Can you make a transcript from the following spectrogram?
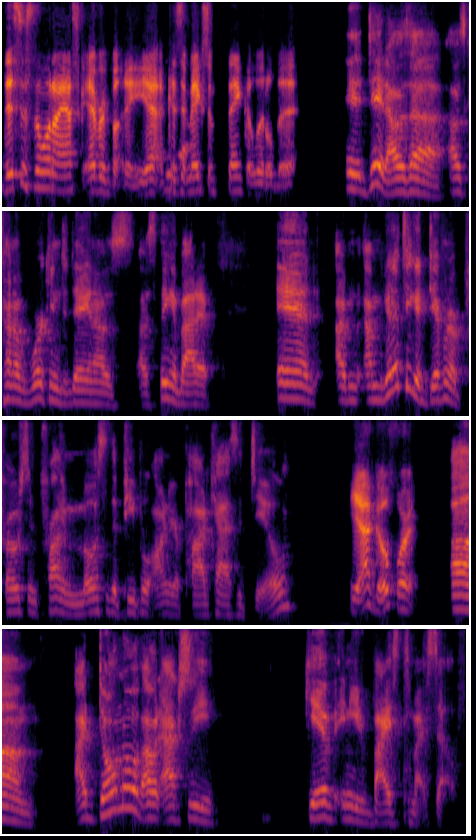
this is the one I ask everybody, yeah, because it makes them think a little bit. It did. I was uh I was kind of working today and I was I was thinking about it. And I'm I'm gonna take a different approach than probably most of the people on your podcast do. Yeah, go for it. Um, I don't know if I would actually give any advice to myself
